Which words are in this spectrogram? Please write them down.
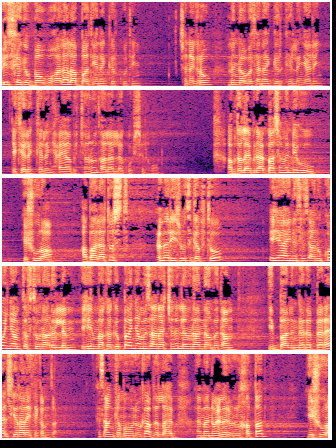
ቤት ከገባው በኋላ ለአባቴ የነገርኩትኝ ስነግረው ምን ነው በተናገርከለኝ አለኝ የከለከለኝ ሐያ ብቻ ነው ታላላቆች ስለሆኑ። አብዱላህ ብን አባስም እንዲሁ የሹራ አባላት ውስጥ ዑመር ይዞት ገብቶ ይሄ አይነት ህፃን እኮ እኛም ጠፍቶን አይደለም ይሄማ ከገባ እኛም ህፃናችንን ለምን አናመጣም ይባል እንደነበረ ሲራ ላይ ተቀምጧል። ህፃን ከመሆኑ ጋር አብዱላህ ማነው ዑመር ብን ልኸጣብ የሹራ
